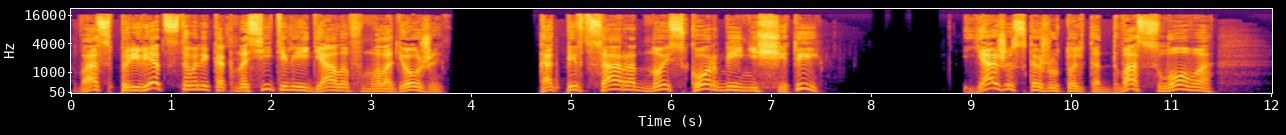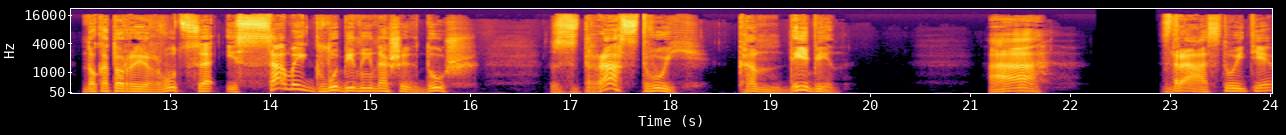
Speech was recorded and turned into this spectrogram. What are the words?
«Вас приветствовали как носители идеалов молодежи, как певца родной скорби и нищеты. Я же скажу только два слова — но которые рвутся из самой глубины наших душ. Здравствуй, Кандыбин! А, здравствуйте,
